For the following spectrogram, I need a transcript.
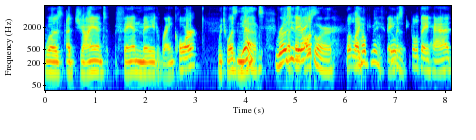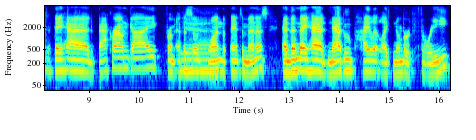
was a giant fan-made Rancor, which was neat. Yeah, Rosie But they the also- Rancor. But like helped me famous people they had, they had background guy from episode Yeah. one, The Phantom Menace, and then they had Naboo pilot like number three.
